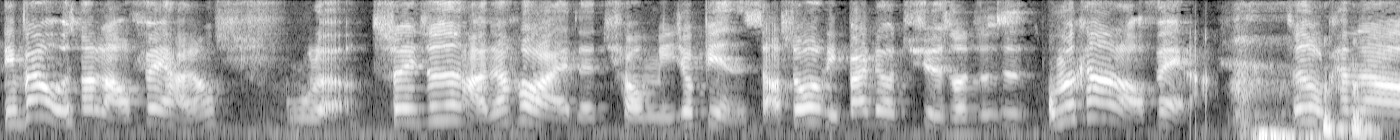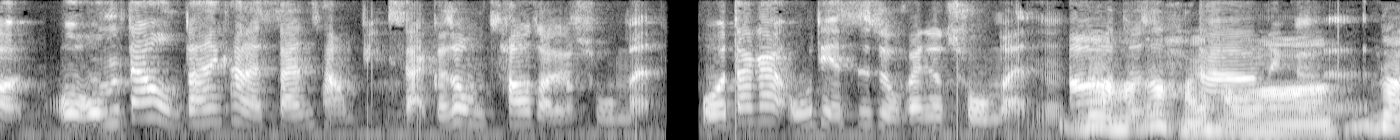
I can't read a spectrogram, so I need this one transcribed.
礼拜五的时候老费好像输了，所以就是好像后来的球迷就变少。所以我礼拜六去的时候，就是我没有看到老费啦，就是我看到 我我们当我们当天看了三场比赛，可是我们超早就出门，我大概五点四十五分就出门了。那那还好啊，那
